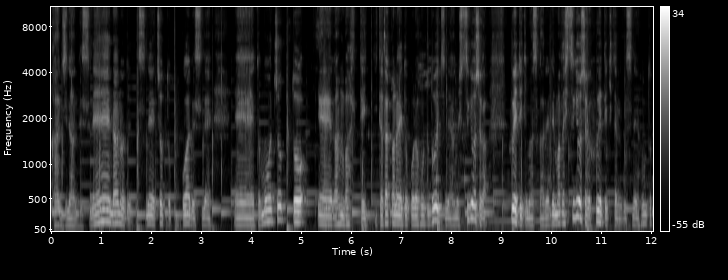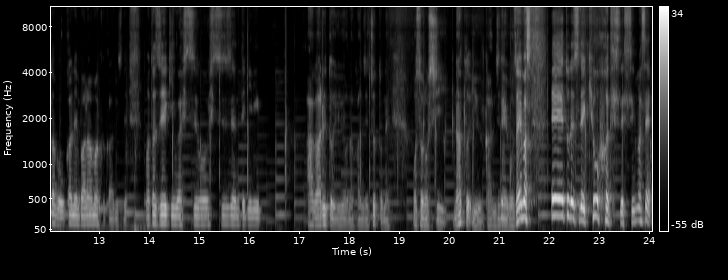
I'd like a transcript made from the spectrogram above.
感じなんですね。なのでですね、ちょっとここはですね、えー、ともうちょっと、えー、頑張っていただかないと、これ本当ドイツね、あの失業者が増えてきますからね。で、また失業者が増えてきたらですね、本当多分お金ばらまく感じで、また税金が必要、必然的に上がるというような感じで、ちょっとね、恐ろしいなという感じでございます。えっ、ー、とですね、今日はですね、すいません。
